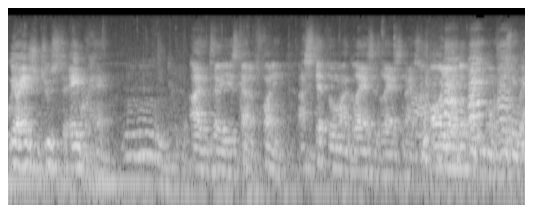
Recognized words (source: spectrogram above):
we are introduced to Abraham. Mm-hmm. I can tell you, it's kind of funny. I stepped on my glasses last night, so all y'all look like you're going this way.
